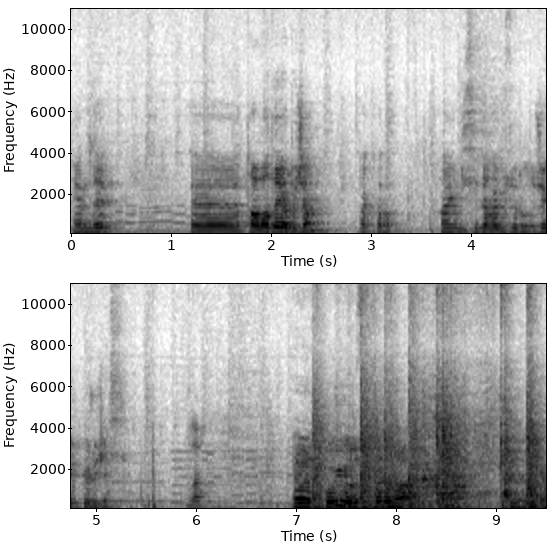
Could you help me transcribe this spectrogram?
hem de eee, tavada yapacağım. Bakalım hangisi daha güzel olacak göreceğiz. La. Evet koyuyoruz fırına. Şöyle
